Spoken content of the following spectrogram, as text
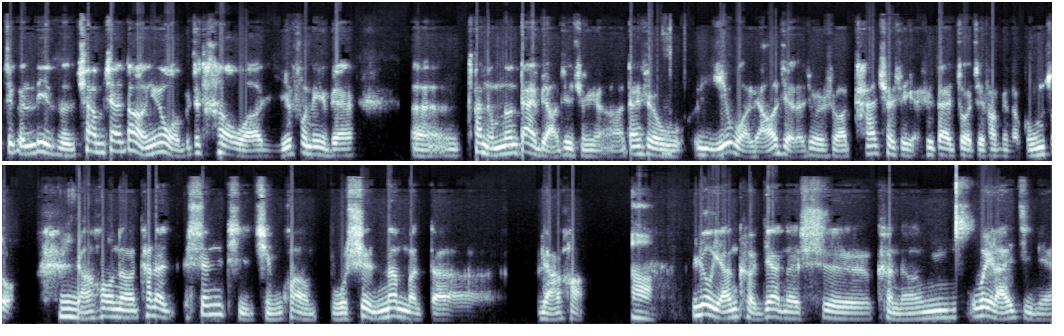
这个例子恰不恰当，因为我不知道我姨父那边，呃，他能不能代表这群人啊？但是我以我了解的，就是说他确实也是在做这方面的工作。然后呢，他的身体情况不是那么的良好啊。肉眼可见的是，可能未来几年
